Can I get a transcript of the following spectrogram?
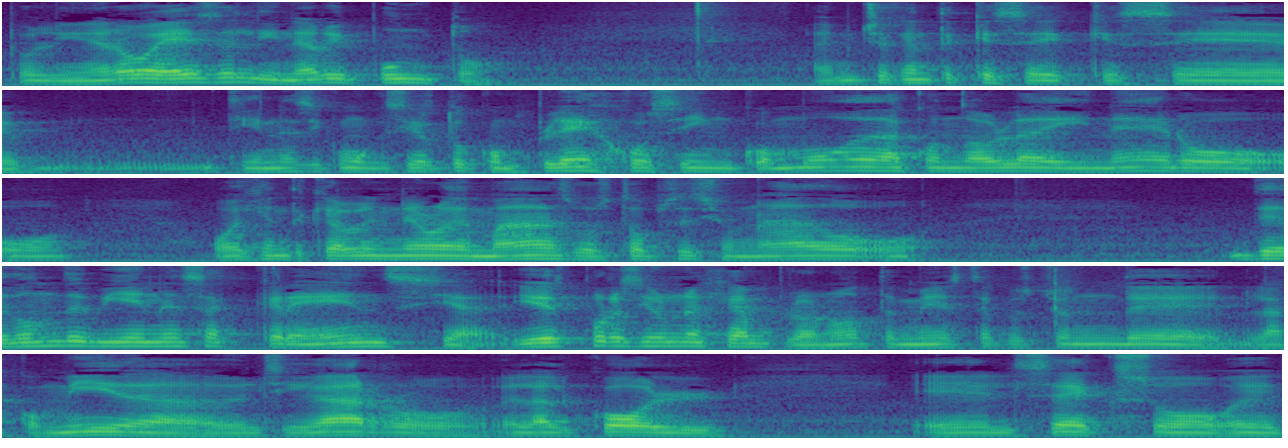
Pero el dinero es el dinero y punto. Hay mucha gente que se, que se tiene así como que cierto complejo, se incomoda cuando habla de dinero, o, hay gente que habla de dinero de más, o está obsesionado, o ¿de dónde viene esa creencia? Y es por decir un ejemplo, ¿no? También esta cuestión de la comida, el cigarro, el alcohol, el sexo, eh,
